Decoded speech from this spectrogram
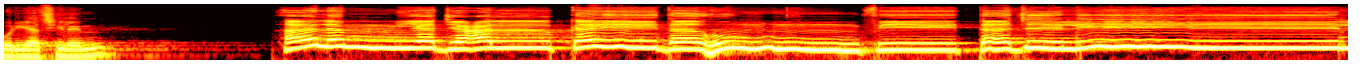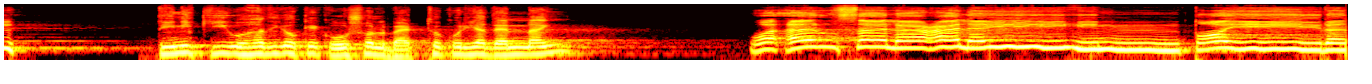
করিয়াছিলেন ألم يجعل كيدهم في تجليل তিনি কি উহাদিগকে কৌশল ব্যর্থ করিয়া দেন নাই وأرسل عليهم طيرا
